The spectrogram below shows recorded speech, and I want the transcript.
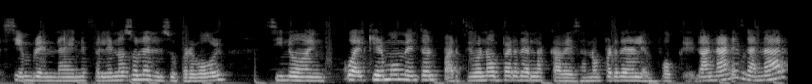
siempre en la NFL, no solo en el Super Bowl, sino en cualquier momento del partido, no perder la cabeza, no perder el enfoque. Ganar es ganar,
